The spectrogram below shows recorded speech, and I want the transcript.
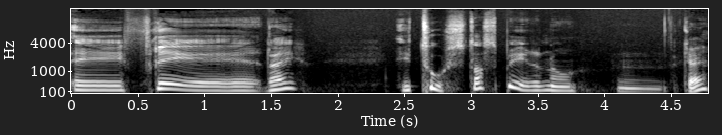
i fred... Nej, i torsdags blir det nog. Mm, Okej.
